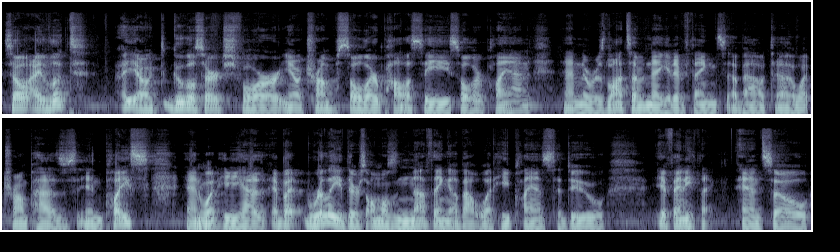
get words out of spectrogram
So I looked you know, Google search for you know Trump solar policy, solar plan, and there was lots of negative things about uh, what Trump has in place and mm-hmm. what he has. But really, there's almost nothing about what he plans to do, if anything. And so,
